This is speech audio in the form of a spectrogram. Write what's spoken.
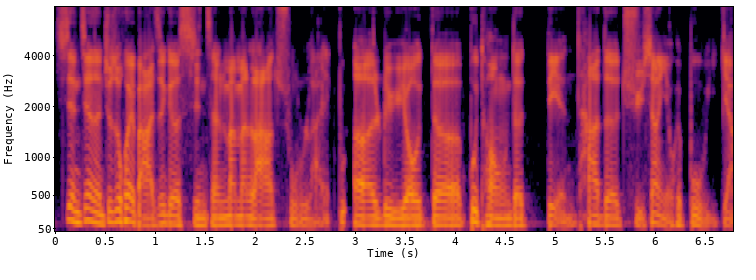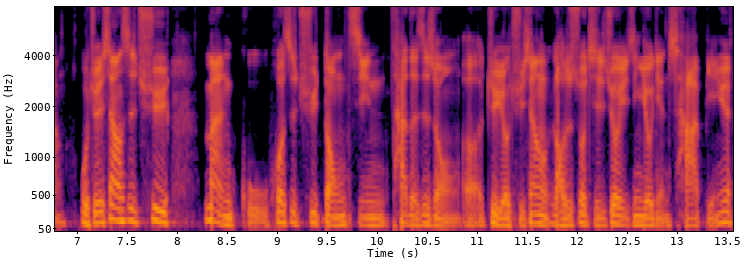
渐渐的，就是会把这个行程慢慢拉出来。呃，旅游的不同的。点它的取向也会不一样，我觉得像是去曼谷或是去东京，它的这种呃旅游取向，老实说其实就已经有点差别。因为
